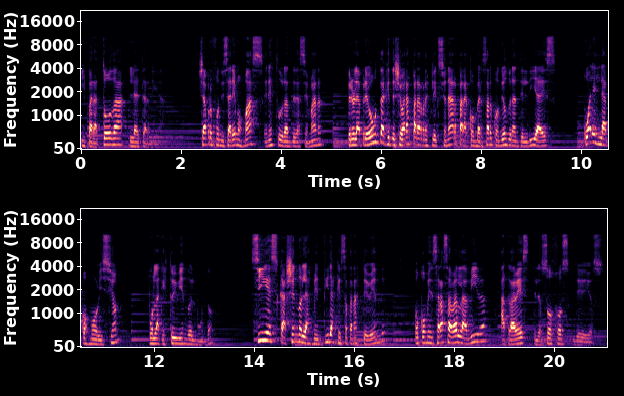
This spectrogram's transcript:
y para toda la eternidad. Ya profundizaremos más en esto durante la semana, pero la pregunta que te llevarás para reflexionar, para conversar con Dios durante el día es, ¿cuál es la cosmovisión por la que estoy viendo el mundo? ¿Sigues cayendo en las mentiras que Satanás te vende? ¿O comenzarás a ver la vida a través de los ojos de Dios?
